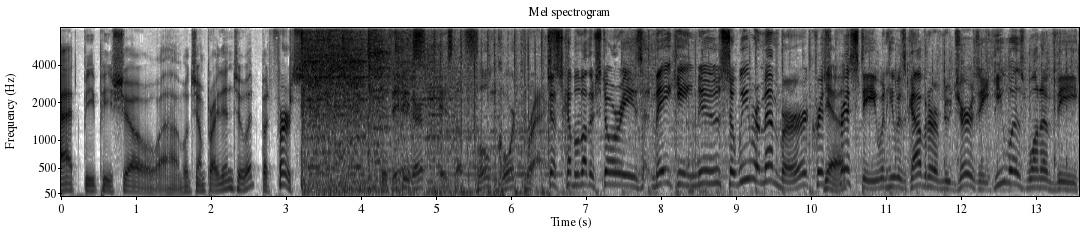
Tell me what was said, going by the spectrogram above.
at BP Show. Uh, we'll jump right into it. But first, with This Peter. is the Full Court Press. Just a couple of other stories making news. So we remember Chris Yes. Christie when he was governor of New Jersey. He was one of the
